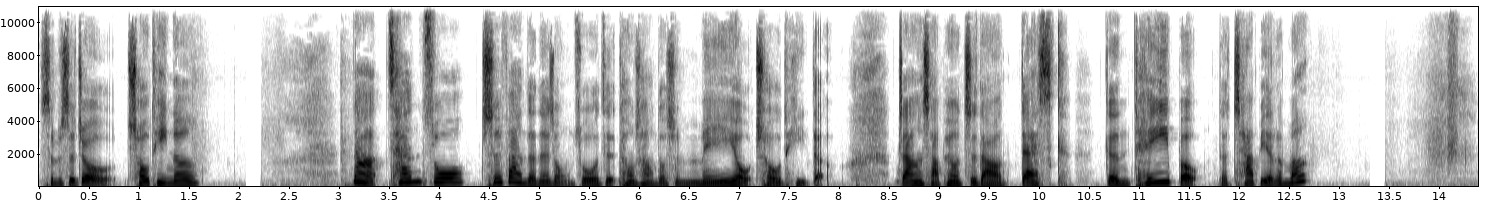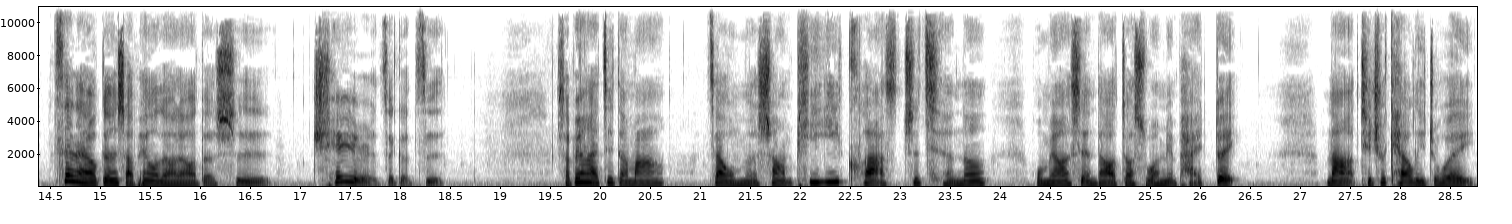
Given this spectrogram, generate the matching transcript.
是不是就有抽屉呢？那餐桌吃饭的那种桌子，通常都是没有抽屉的。这样小朋友知道 desk 跟 table 的差别了吗？再来要跟小朋友聊聊的是 chair 这个字。小朋友还记得吗？在我们上 PE class 之前呢，我们要先到教室外面排队。那 Teacher Kelly 就会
